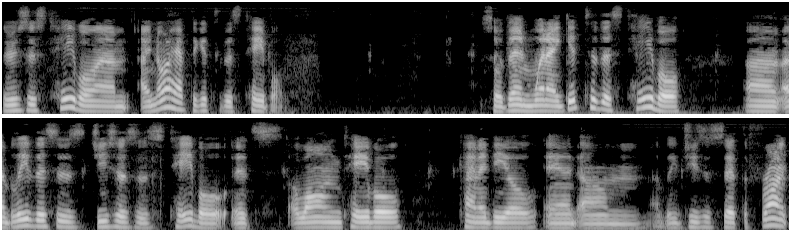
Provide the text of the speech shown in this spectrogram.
there's this table, and I'm, I know I have to get to this table. So then, when I get to this table, um, I believe this is Jesus's table. It's a long table kind of deal, and um, I believe Jesus is at the front.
